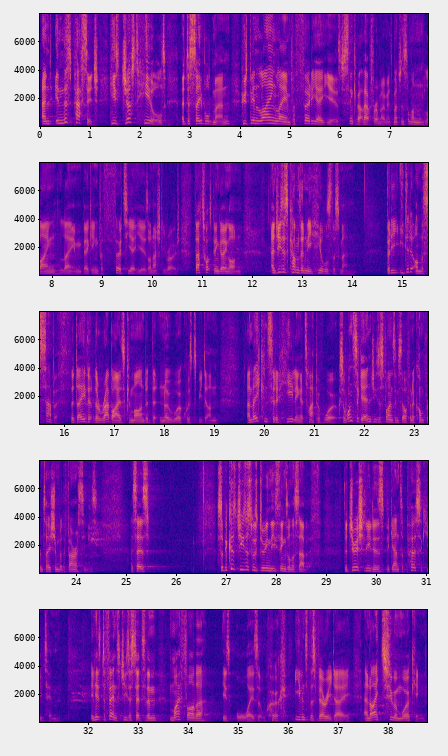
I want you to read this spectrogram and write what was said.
And in this passage, he's just healed a disabled man who's been lying lame for 38 years. Just think about that for a moment. Imagine someone lying lame, begging for 38 years on Ashley Road. That's what's been going on. And Jesus comes in and he heals this man. But he, he did it on the Sabbath, the day that the rabbis commanded that no work was to be done. And they considered healing a type of work. So once again, Jesus finds himself in a confrontation with the Pharisees. It says, So because Jesus was doing these things on the Sabbath, the Jewish leaders began to persecute him. In his defense, Jesus said to them, My Father is always at work, even to this very day. And I too am working.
